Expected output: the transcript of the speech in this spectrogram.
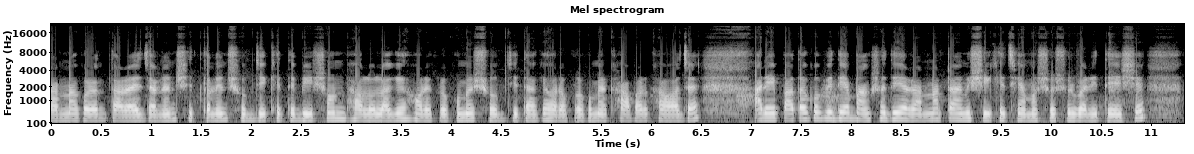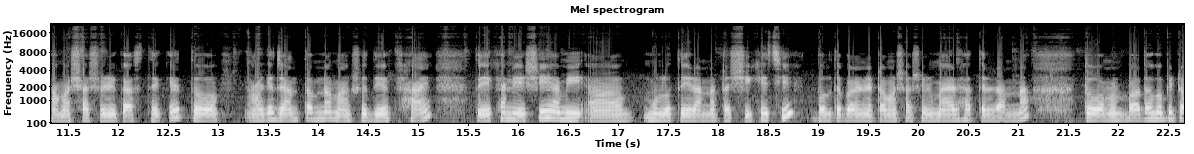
রান্না করেন তারাই জানেন। শীতকালীন সবজি খেতে ভীষণ ভালো লাগে, হরেক রকমের সবজি থাকে, হরেক রকমের খাবার খাওয়া যায়। আর এই পাতাকপি দিয়ে, মাংস দিয়ে রান্নাটা আমি শিখেছি আমার শ্বশুর বাড়িতে এসে, আমার শাশুড়ির কাছ থেকে। তো আগে জানতাম না মাংস দিয়ে খাই তো এখানে এসেই আমি মূলত এই রান্নাটা শিখেছি। বলতে পারেন এটা আমার শাশুড়ি মায়ের হাতের রান্না। তো আমার বাঁধাকপিটা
